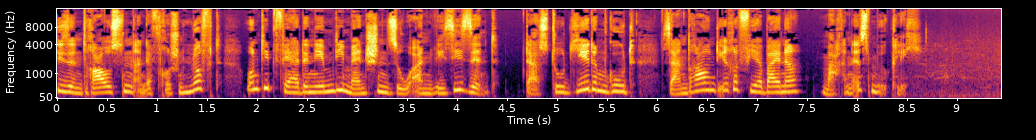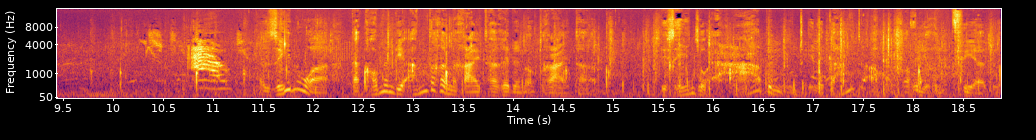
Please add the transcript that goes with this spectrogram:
Sie sind draußen an der frischen Luft und die Pferde nehmen die Menschen so an, wie sie sind. Das tut jedem gut. Sandra und ihre Vierbeiner machen es möglich. Sieh nur, da kommen die anderen Reiterinnen und Reiter. Sie sehen so erhaben und elegant aus auf ihren Pferden.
